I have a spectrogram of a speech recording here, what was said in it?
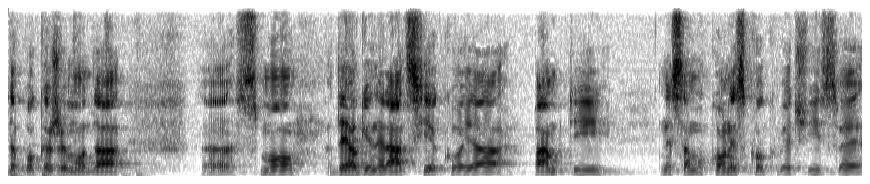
Da pokažemo da e, smo deo generacije koja pamti ne samo Koneskog, već i sve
